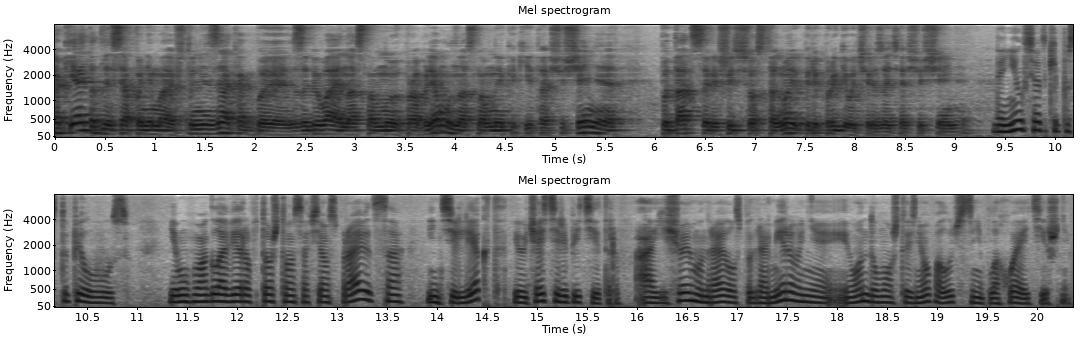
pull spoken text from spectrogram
как я это для себя понимаю, что нельзя как бы забивая на основную проблему, на основные какие-то ощущения, пытаться решить все остальное и перепрыгивать через эти ощущения. Данил все-таки поступил в ВУЗ. Ему помогла вера в то, что он совсем справится, интеллект и участие репетиторов. А еще ему нравилось программирование, и он думал, что из него получится неплохой айтишник.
